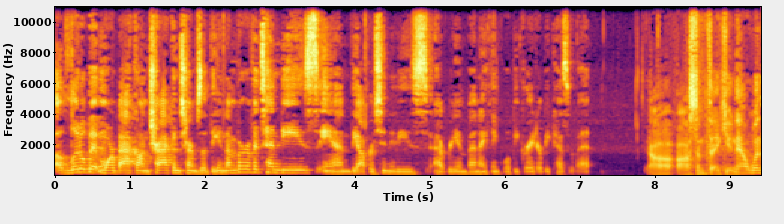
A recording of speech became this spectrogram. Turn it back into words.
a little bit more back on track in terms of the number of attendees and the opportunities at reInvent, I think will be greater because of it. Oh, awesome. Thank you. Now, when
